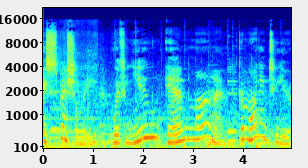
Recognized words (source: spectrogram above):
especially with you in mind. Good morning to you.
